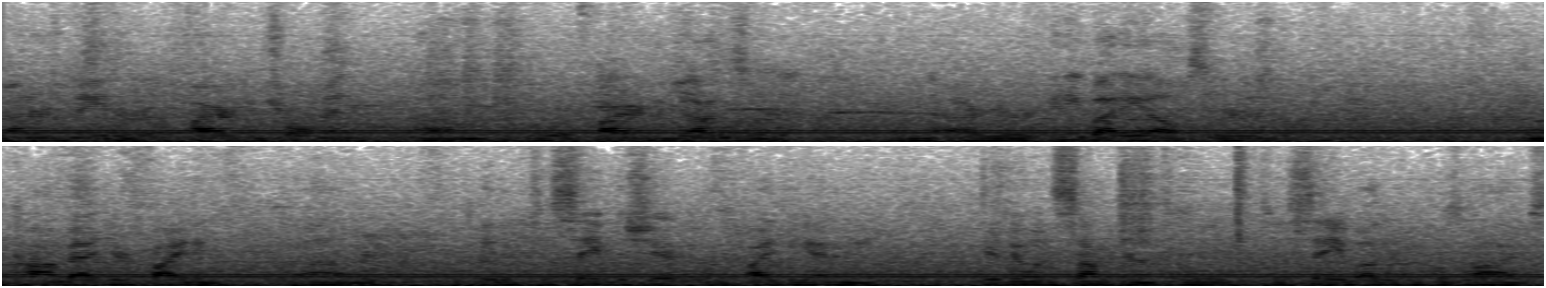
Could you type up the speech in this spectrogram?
gunner's mate or a fire controlman, um, people who are firing the guns, or, or you're anybody else, you're in combat, you're fighting um, either to save the ship or to fight the enemy. You're doing something to, to save other people's lives.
